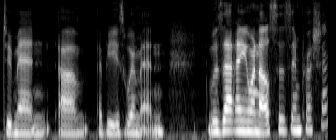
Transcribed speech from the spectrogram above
do men um, abuse women? Was that anyone else's impression?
